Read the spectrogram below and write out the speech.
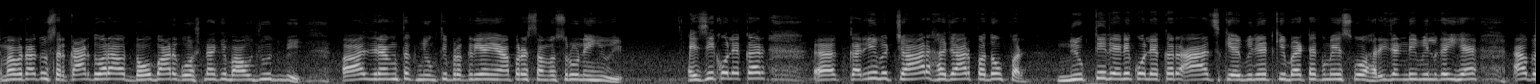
मैं बता दूँ, सरकार द्वारा दो बार घोषणा के बावजूद भी आज रंग तक नियुक्ति प्रक्रिया यहाँ पर शुरू नहीं हुई। इसी को लेकर करीब चार हज़ार पदों पर नियुक्ति देने को लेकर आज कैबिनेट की बैठक में इसको हरी झंडी मिल गई है। अब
